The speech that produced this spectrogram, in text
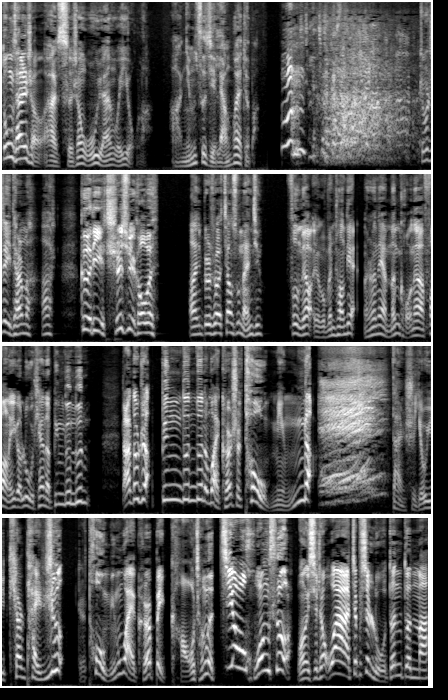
东三省啊，此生无缘为友了啊！你们自己凉快去吧。这不这几天吗？啊，各地持续高温啊！你比如说江苏南京夫子庙有个文创店，文创店门口呢放了一个露天的冰墩墩。大家都知道，冰墩墩的外壳是透明的，但是由于天太热，这个透明外壳被烤成了焦黄色。网友戏称：哇，这不是卤墩墩吗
